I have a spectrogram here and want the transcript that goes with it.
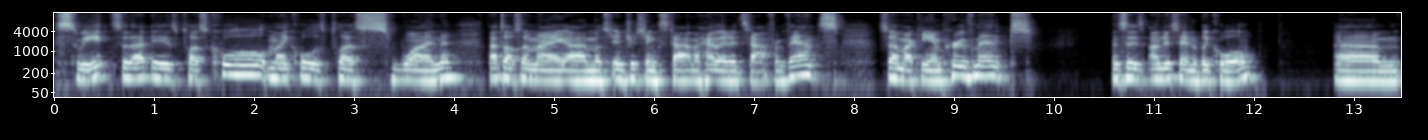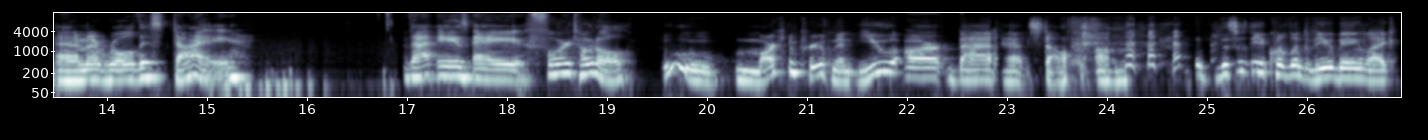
Sweet. So that is plus cool. My cool is plus one. That's also my uh, most interesting stat, my highlighted stat from Vance. So marking improvement. This is understandably cool. Um, and I'm going to roll this die. That is a four total. Ooh, mark improvement. You are bad at stealth. Um, this is the equivalent of you being like,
